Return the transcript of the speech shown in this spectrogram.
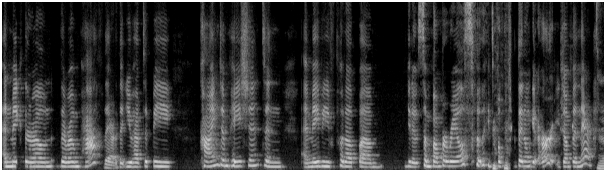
and make their own their own path there that you have to be kind and patient and and maybe you've put up um you know some bumper rails so they don't they don't get hurt you jump in there Yeah.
